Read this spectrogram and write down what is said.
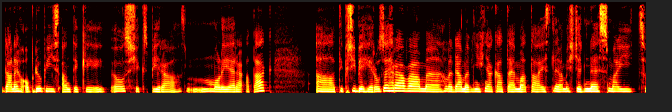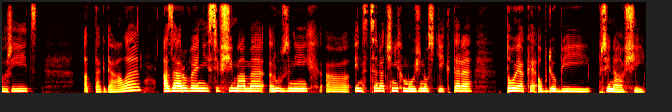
daného období, z antiky, jo, z Shakespearea, z Moliera a tak. A ty příběhy rozehráváme, hledáme v nich nějaká témata, jestli nám ještě dnes mají co říct a tak dále. A zároveň si všímáme různých uh, inscenačních možností, které to, jaké období přináší.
